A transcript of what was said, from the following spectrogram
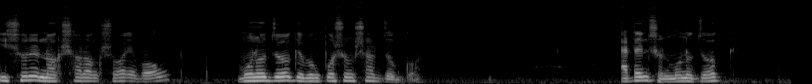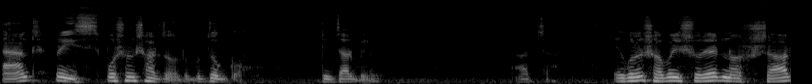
ঈশ্বরের নকশার অংশ এবং মনোযোগ এবং প্রশংসার যোগ্য। অ্যাটেনশন মনোযোগ অ্যান্ড প্রেস প্রশংসার যোগ- যোগ্য ডিজার্ভিং আচ্ছা এগুলো সবই ঈশ্বরের নকশার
